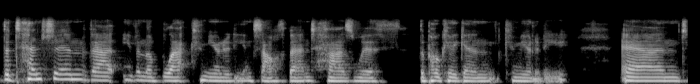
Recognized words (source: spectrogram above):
the tension that even the Black community in South Bend has with the Pokagon community and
